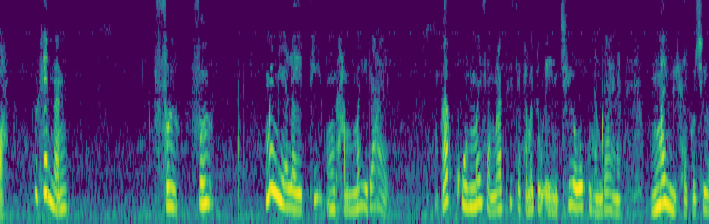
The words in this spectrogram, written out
วะก็แค่นั้น ฝึกฝึกไม่มีอะไรที่มันทำไม่ได้ถ้าคุณไม่สามารถที่จะทำให้ตัวเองเชื่อว่าคุณทำได้นะ ไม่มีใครก็เชื่อ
